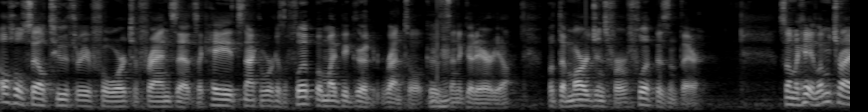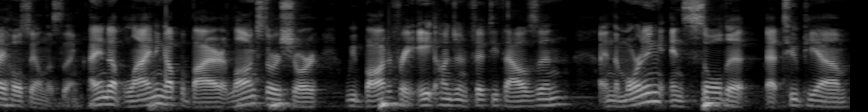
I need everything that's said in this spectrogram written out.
I'll wholesale two, three, or four to friends that's like, hey, it's not gonna work as a flip, but might be a good rental because it's mm-hmm. in a good area. But the margins for a flip isn't there. So I'm like, hey, let me try wholesaling this thing. I end up lining up a buyer. Long story short, we bought it for eight hundred fifty thousand in the morning and sold it at 2 p.m.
